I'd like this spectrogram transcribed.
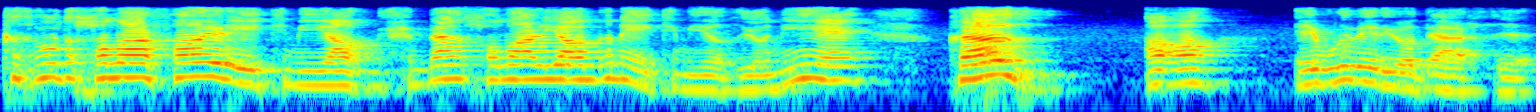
Kız burada Solar Fire eğitimi yazmışım. Ben Solar Yangın eğitimi yazıyor. Niye? Kız! Aa, Ebru veriyor dersi.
